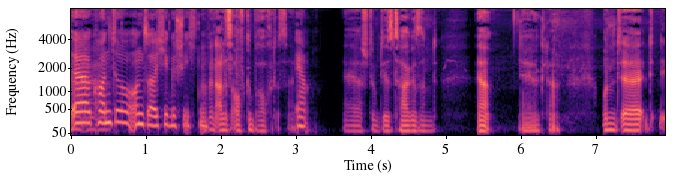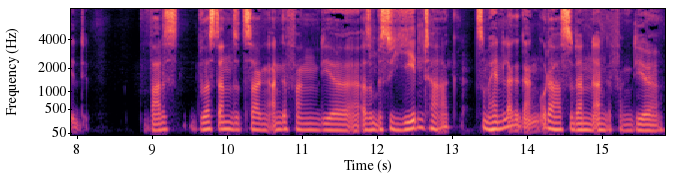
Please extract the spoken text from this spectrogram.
äh, konnte und solche Geschichten. Wenn alles aufgebraucht ist. einfach. Ja. Ja, ja, stimmt, diese Tage sind. Ja, ja, ja, klar. Und äh, war das, du hast dann sozusagen angefangen, dir, also bist du jeden Tag zum Händler gegangen oder hast du dann angefangen, dir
